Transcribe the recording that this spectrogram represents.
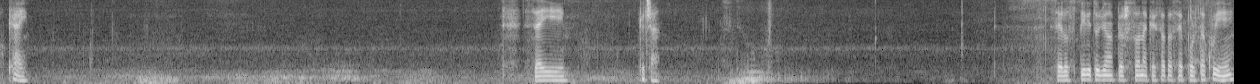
Ok. Sei... Che c'è? Sei lo spirito di una persona che è stata sepolta qui?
